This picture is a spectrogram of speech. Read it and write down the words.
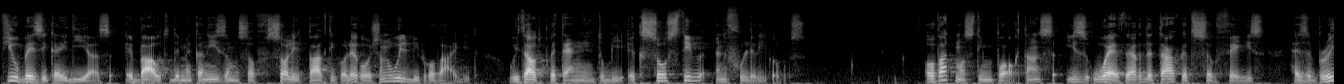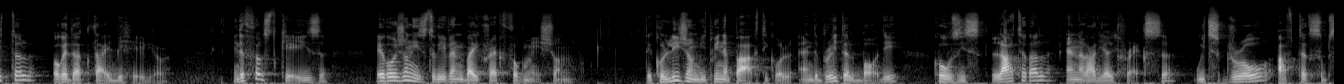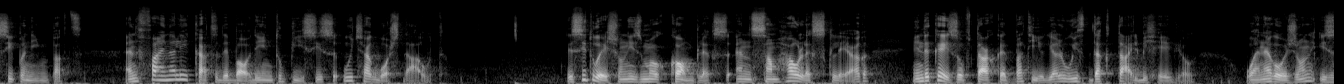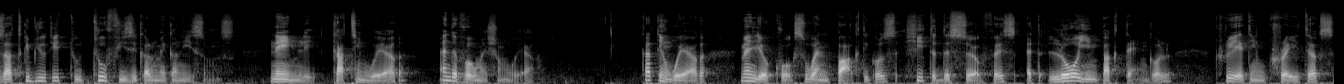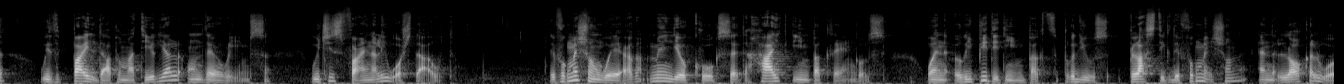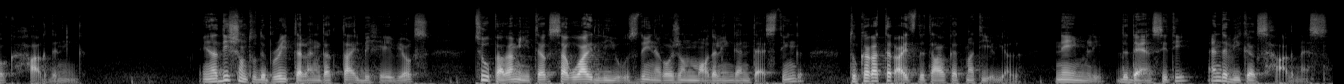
few basic ideas about the mechanisms of solid particle erosion will be provided, without pretending to be exhaustive and fully rigorous. Of utmost importance is whether the target surface has a brittle or a ductile behavior. In the first case, erosion is driven by crack formation. The collision between a particle and the brittle body causes lateral and radial cracks, which grow after subsequent impacts and finally cut the body into pieces which are washed out. The situation is more complex and somehow less clear in the case of target material with ductile behavior, when erosion is attributed to two physical mechanisms, namely cutting wear and deformation wear. Cutting wear mainly occurs when particles hit the surface at low impact angle, creating craters with piled up material on their rims, which is finally washed out. Deformation wear mainly occurs at high impact angles, when repeated impacts produce plastic deformation and local work hardening. In addition to the brittle and ductile behaviors, two parameters are widely used in erosion modeling and testing to characterize the target material, namely the density and the Vickers hardness.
